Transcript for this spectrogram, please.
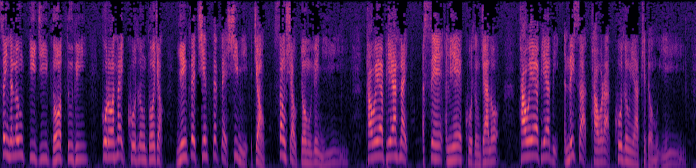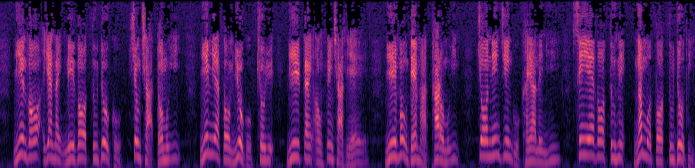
စိတ်နှလုံးတည်ကြည်သောသူသည်ကိုတော်၌ခိုလှုံသောကြောင့်ငြိမ်သက်ခြင်းသက်သက်ရှိမည်အကြောင်းစောင့်ရှောက်တော်မူလိမ့်မည်ထာဝရဘုရား၌အစဉ်အမြဲခိုလှုံကြလော့ထာဝရဘုရားသည်အနိစ္စထာဝရခိုလှုံရာဖြစ်တော်မူ၏မြင့်သောအရ၌နေသောသူတို့ကိုရှုံချတော်မူ၏မြင့်မြတ်သောမြို့ကိုဖြို၍မြေတိုင်အောင်နှိမ့်ချလျက်မြေမှုန့်ထဲမှထားတော်မူ၏ကြော်နှင်းခြင်းကိုခံရလိမ့်မည် ဆင်းရဲသောသူနှင့်ငတ်မွတ်သောသူတို့သည်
